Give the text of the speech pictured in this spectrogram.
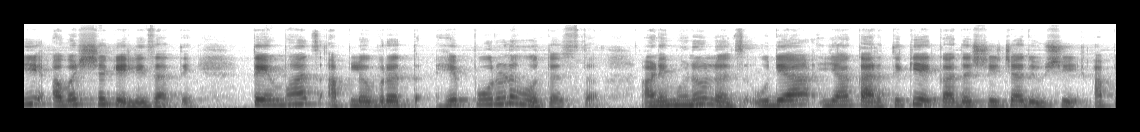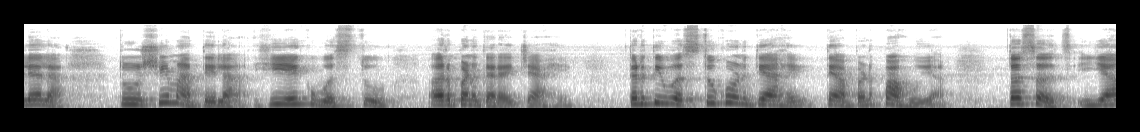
ही अवश्य केली जाते. तेव्हाच आपलं व्रत हे पूर्ण होत असतं आणि म्हणूनच उद्या या कार्तिकी एकादशीच्या दिवशी आपल्याला तुळशी मातेला ही एक वस्तू अर्पण करायची आहे. तर ती वस्तू कोणती आहे ते आपण पाहूया. तसंच या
